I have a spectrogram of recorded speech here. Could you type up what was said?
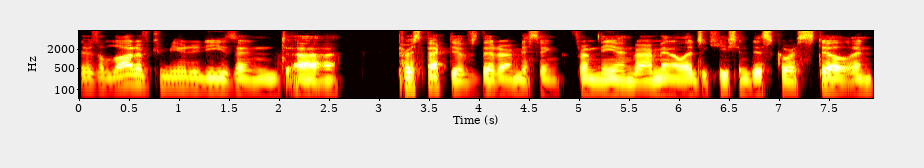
There's a lot of communities and uh, perspectives that are missing from the environmental education discourse still. And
